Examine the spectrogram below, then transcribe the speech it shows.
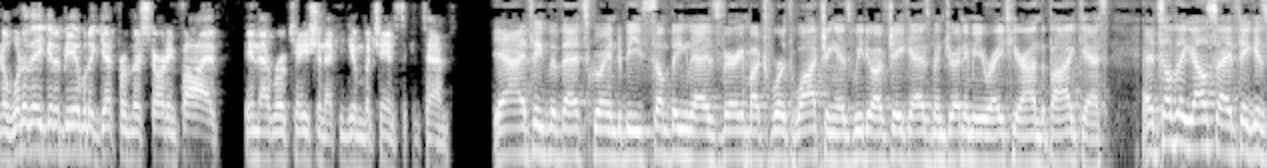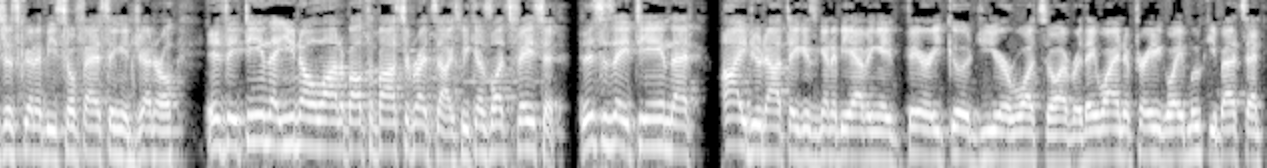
know, what are they going to be able to get from their starting five in that rotation that can give them a chance to contend? Yeah, I think that that's going to be something that is very much worth watching as we do have Jake Asman joining me right here on the podcast. And something else I think is just going to be so fascinating in general is a team that you know a lot about the Boston Red Sox because let's face it, this is a team that I do not think is going to be having a very good year whatsoever. They wind up trading away Mookie Betts and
